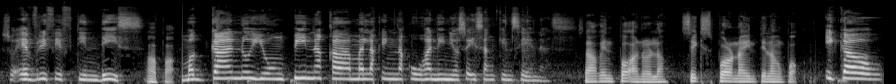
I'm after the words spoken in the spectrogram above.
So every 15 days. Opo. Magkano yung pinakamalaking nakuha ninyo sa isang kinsenas? Sa akin po, ano lang, 6,490 lang po. Ikaw,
